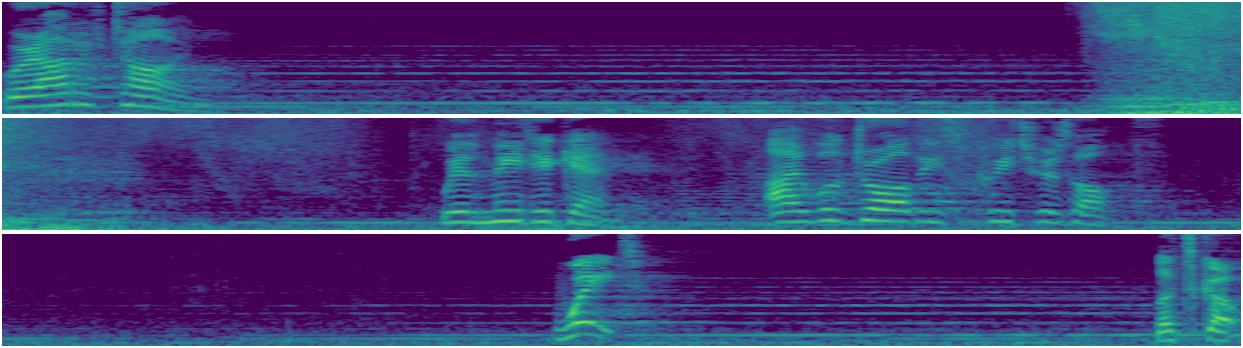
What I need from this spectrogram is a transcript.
We're out of time. We'll meet again. I will draw these creatures off. Wait! Let's go.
